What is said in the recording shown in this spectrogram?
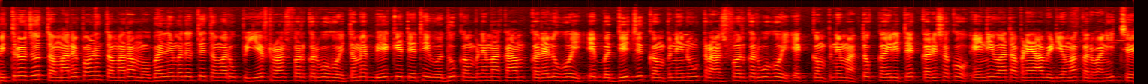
મિત્રો, જો તમારે પણ તમારા મોબાઈલની મદદથી તમારું પીએફ ટ્રાન્સફર કરવું હોય, તમે બે કે તેથી વધુ કંપનીમાં કામ કરેલું હોય, એ બધી જ કંપનીનું ટ્રાન્સફર કરવું હોય એક કંપનીમાં, તો કઈ રીતે કરી શકો? એની વાત આપણે આ વિડીયોમાં કરવાની છે.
